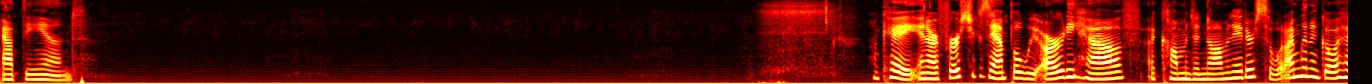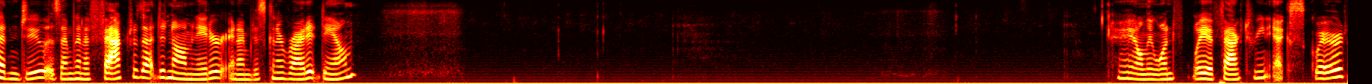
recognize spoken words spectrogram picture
at the end. Okay, in our first example, we already have a common denominator. So what I'm going to go ahead and do is I'm going to factor that denominator and I'm just going to write it down. Okay, only one way of factoring x squared.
